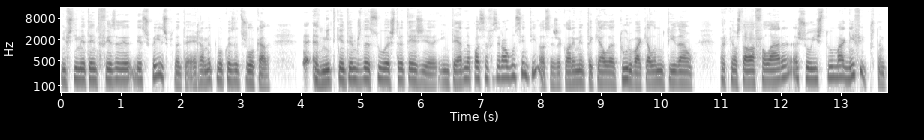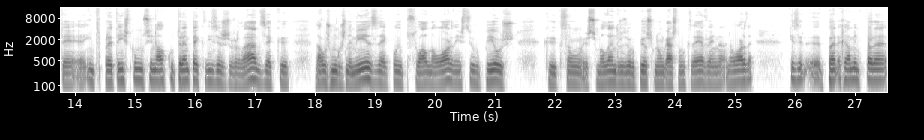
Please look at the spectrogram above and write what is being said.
investimento em defesa desses países. Portanto, é realmente uma coisa deslocada. Admito que, em termos da sua estratégia interna, possa fazer algum sentido. Ou seja, claramente aquela turba, aquela multidão para quem ele estava a falar, achou isto magnífico. Portanto, é, interpreta isto como um sinal que o Trump é que diz as verdades, é que dá os murros na mesa, é que põe o pessoal na ordem, estes europeus que, que, são estes malandros europeus que não gastam o que devem na, na ordem. Quer dizer, eh, para, realmente para,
